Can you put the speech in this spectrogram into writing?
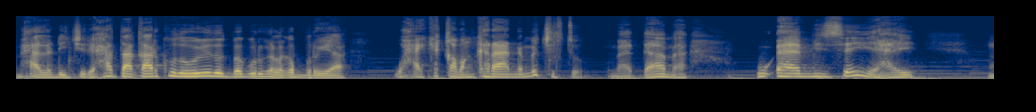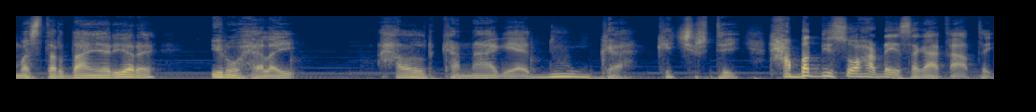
Maxaa la dhihi jiray? Xataa qaarkood hooyadood baa guriga laga buriyaa waxay ka qaban karaanna ma jirto maadaama uu aaminsan yahay master daanyaryare inuu helay halka naag ee adduunka ka jirtay. Xabaddii soo hadhay isagaa qaatay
